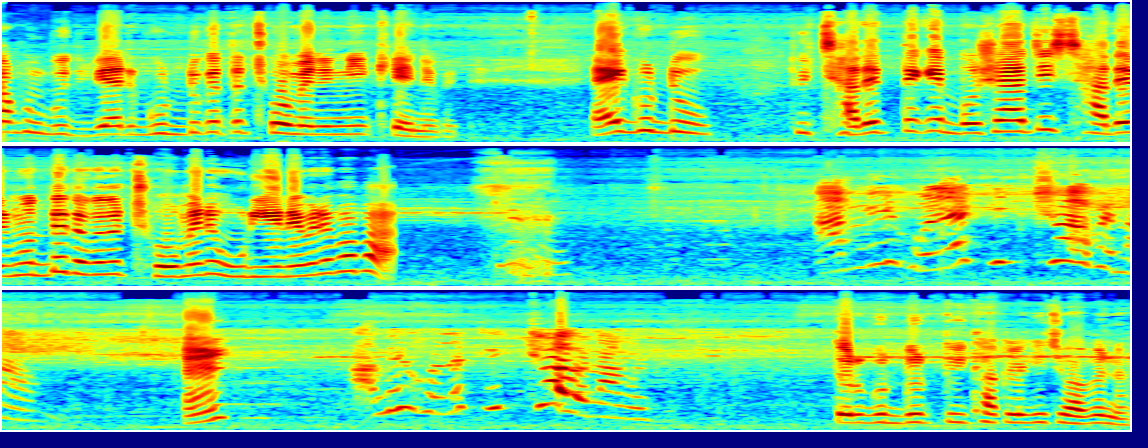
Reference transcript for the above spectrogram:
তখন বুঝবি আর গুড্ডুকে তো ছো মেরে নিয়ে খেয়ে নেবে। এই গুড্ডু তুই ছাদের থেকে বসে আছিস ছাদের মধ্যে তোকে তো ছো মেরে উড়িয়ে নেবে রে বাবা। তোর গুড্ডুর তুই থাকলে কিছু হবে না।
